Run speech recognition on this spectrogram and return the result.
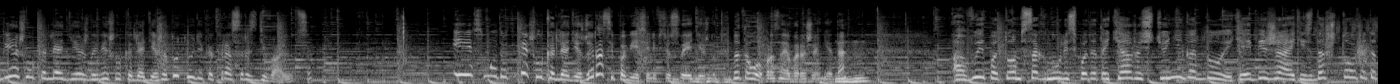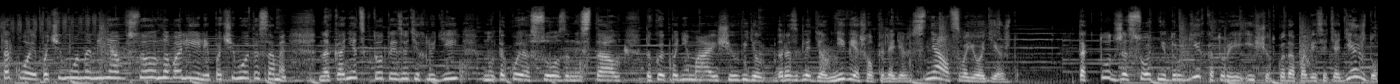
вешалка для одежды, вешалка для одежды. А тут люди как раз раздеваются и смотрят, вешалка для одежды. Раз и повесили всю свою одежду. Ну, это образное выражение, да? Mm-hmm. А вы потом согнулись под этой тяжестью и негодуете, обижаетесь. Да что же это такое? Почему на меня все навалили? Почему это самое? Наконец, кто-то из этих людей, ну, такой осознанный стал, такой понимающий, увидел, разглядел, не вешалка для одежды, снял свою одежду. Так тут же сотни других, которые ищут, куда повесить одежду,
